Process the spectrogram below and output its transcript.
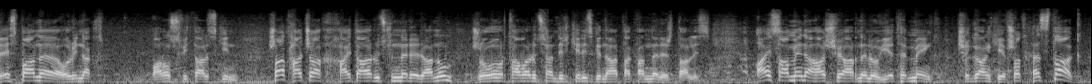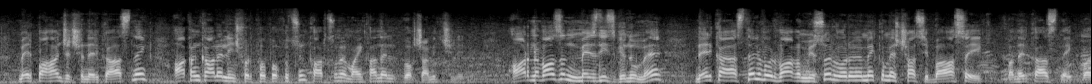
դեսպանը օրինակ պարոն Սվիտալսկին շատ հաճախ հայտարարություններ էր անում ժողովրդավարության դիրքերից գնահատականներ էր տալիս։ Այս ամենը հաշվի առնելով, եթե մենք չգանք եւ շատ հստակ մեր պահանջը չներկայացնենք, ակնկալել ինչ որ փոփոխություն կարծում եմ այնքան էլ ողջամիտ չի լինի առնվազն մեզնից գնում է ներկայացնել, որ վաղը մյուսօր որևէ մեկը մեզ չասի, բա ասեիք, բա ներկայացնեիք, բա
